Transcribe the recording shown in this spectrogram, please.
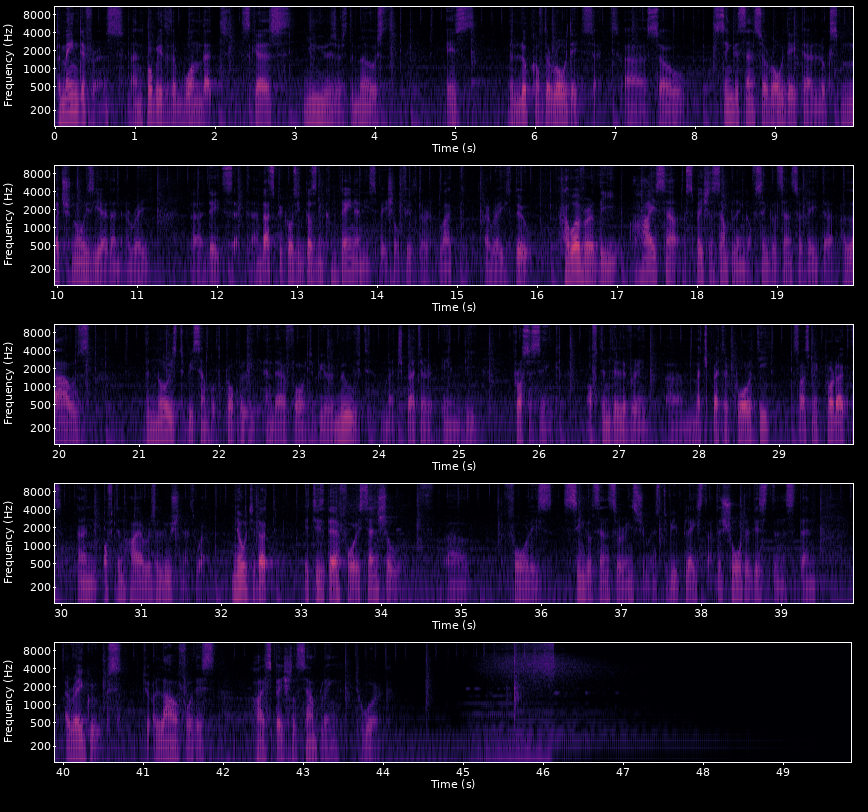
The main difference, and probably the one that scares new users the most, is the look of the raw data set. Uh, so single sensor raw data looks much noisier than array uh, data set, and that's because it doesn't contain any spatial filter like arrays do. However, the high sa spatial sampling of single sensor data allows the noise to be sampled properly and therefore to be removed much better in the processing, often delivering uh, much better quality seismic products and often higher resolution as well. Note that it is therefore essential uh, for these single sensor instruments to be placed at a shorter distance than array groups to allow for this high spatial sampling to work.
